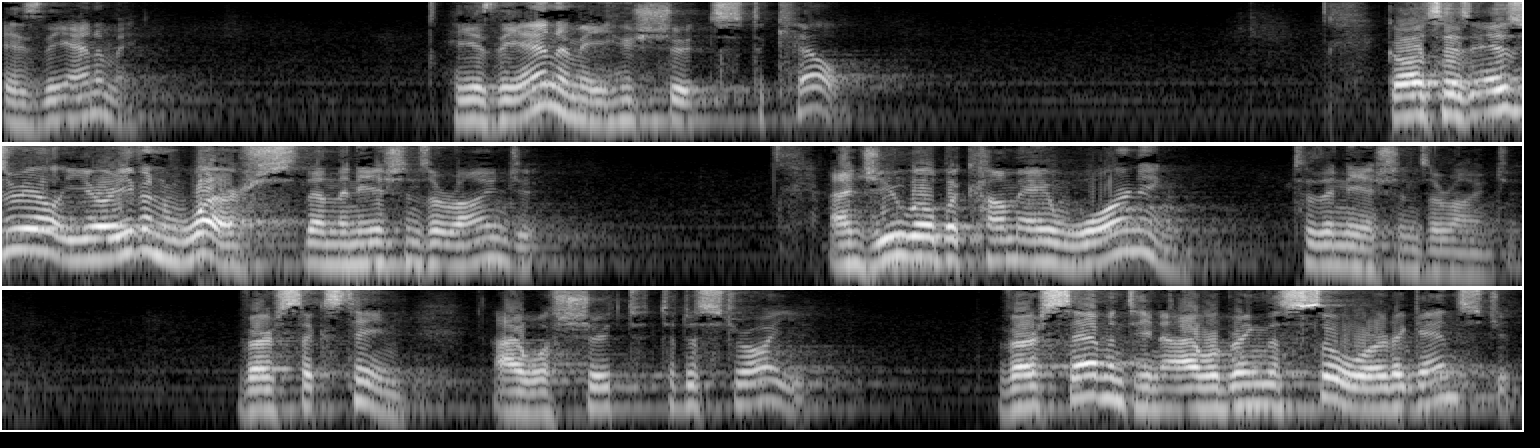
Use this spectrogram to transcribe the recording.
is the enemy. He is the enemy who shoots to kill. God says, Israel, you're even worse than the nations around you. And you will become a warning to the nations around you. Verse 16, I will shoot to destroy you. Verse 17, I will bring the sword against you.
